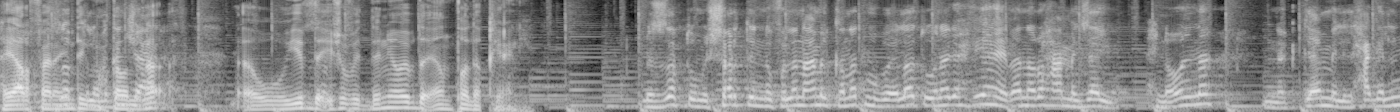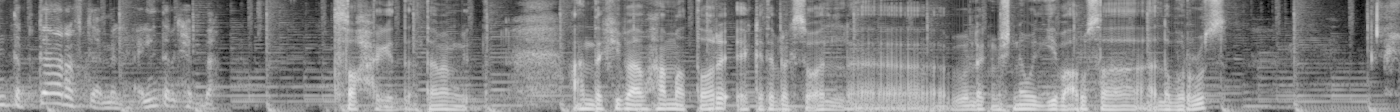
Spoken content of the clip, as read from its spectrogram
هيعرف فعلا ينتج محتوى ولا لأ. ويبدأ. يشوف الدنيا ويبدأ ينطلق يعني. بالظبط ومش شرط ان فلان عامل قناة موبايلات وناجح فيها يبقى أنا أروح أعمل زيه. إحنا قلنا إنك تعمل الحاجة اللي أنت بتعرف تعملها اللي أنت بتحبها. صح جدا تمام جدا. عندك في بقى محمد طارق كاتب لك سؤال آه، بيقول لك مش ناوي تجيب عروسة لابروس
